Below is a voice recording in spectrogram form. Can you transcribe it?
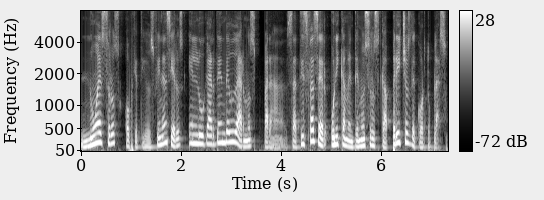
nuestros objetivos financieros en lugar de endeudarnos para satisfacer únicamente nuestros caprichos de corto plazo.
